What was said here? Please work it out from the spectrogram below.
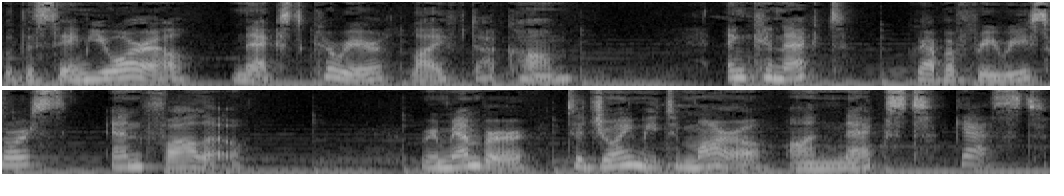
with the same URL, nextcareerlife.com, and connect, grab a free resource, and follow. Remember to join me tomorrow on Next Guest.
